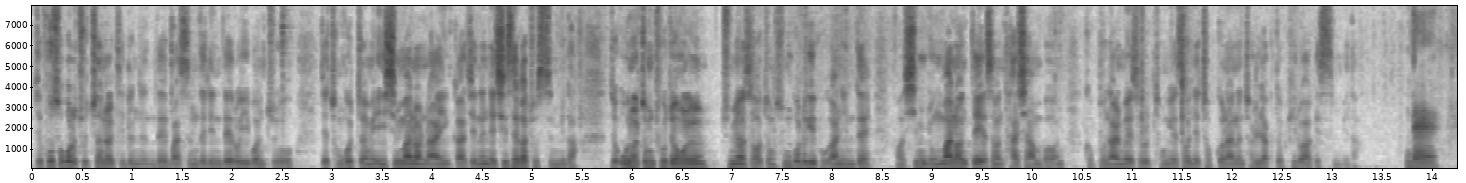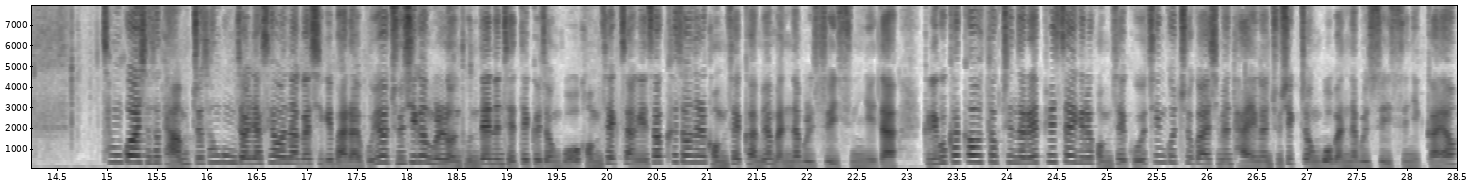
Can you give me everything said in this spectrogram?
이제 후속으로 추천을 드렸는데 말씀드린 대로 이번 주 이제 정고점이 20만 원 라인까지는 이제 시세가 좋습니다. 이제 오늘 좀 조정을 주면서 좀 숨고르기 구간인데 어, 16만 원대에서는 다시 한번 그 분할 매수를 통해서 이제 접근하는 전략도 필요하겠습니다. 네. 참고하셔서 다음 주 성공 전략 세워나가시기 바라고요. 주식은 물론 돈 되는 재테크 정보 검색창에서 크전을 검색하면 만나볼 수 있습니다. 그리고 카카오톡 채널에 필살기를 검색 후 친구 추가하시면 다양한 주식 정보 만나볼 수 있으니까요.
